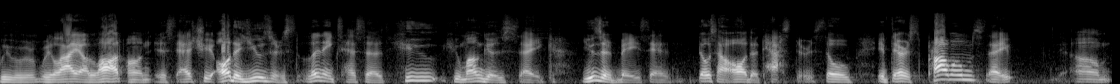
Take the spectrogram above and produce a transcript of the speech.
we rely a lot on is actually all the users. Linux has a huge, humongous like user base, and those are all the testers. So if there's problems, like, um,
